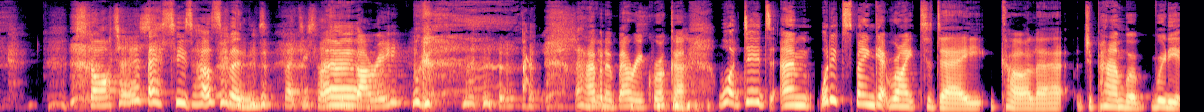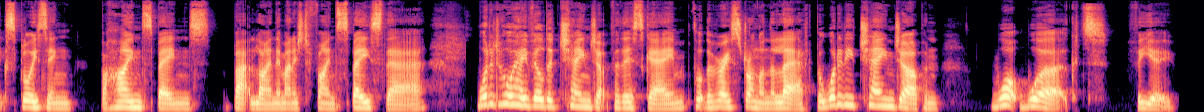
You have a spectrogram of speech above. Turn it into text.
starters. Betty's husband. Betty's husband, uh, Barry. They're having yeah. a Barry Crocker. What did um what did Spain get right today, Carla? Japan were really exploiting behind Spain's back line. They managed to find space there. What did Jorge Vilda change up for this game? Thought they're very strong on the left, but what did he change up and what worked for you?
